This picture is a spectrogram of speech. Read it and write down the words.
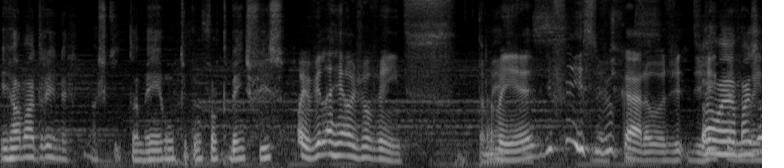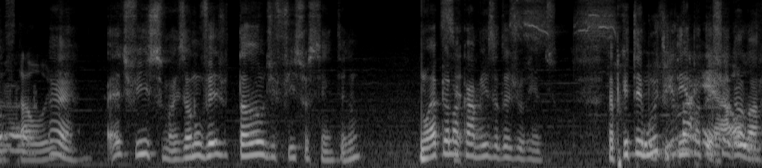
e Real Madrid, né? Acho que também é outro confronto bem difícil. Oi, Vila Real Juventus. Também, também é, difícil, é difícil, viu, cara? De, de não, é, mas eu, tá hoje. É, é difícil, mas eu não vejo tão difícil assim, entendeu? Não é pela certo. camisa da Juventus. É porque tem muito tempo Real... até chegar lá.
